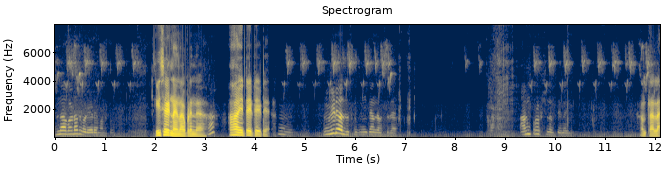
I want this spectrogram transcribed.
ఇందా పడ్డది కూడా ఏడే మనకు? ఈ సైడ్ నా పడిందా? ఆ? ఇటే ఇటే ఇటే. వీడియోలు చూసుకుంటే నీకేం తెలుస్తుంది? అన్ప్రొఫెషనల్ ఫీల్ అయ్యి అంతలా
